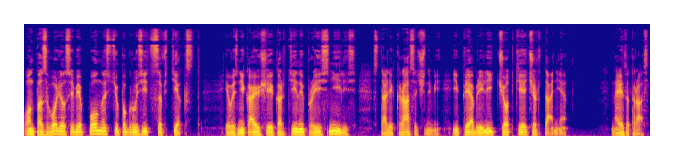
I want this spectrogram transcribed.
он позволил себе полностью погрузиться в текст, и возникающие картины прояснились, стали красочными и приобрели четкие очертания. На этот раз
